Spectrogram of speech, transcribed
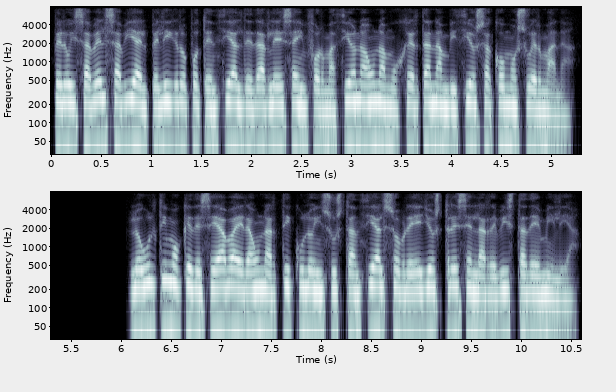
pero Isabel sabía el peligro potencial de darle esa información a una mujer tan ambiciosa como su hermana. Lo último que deseaba era un artículo insustancial sobre ellos tres en la revista de Emilia.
